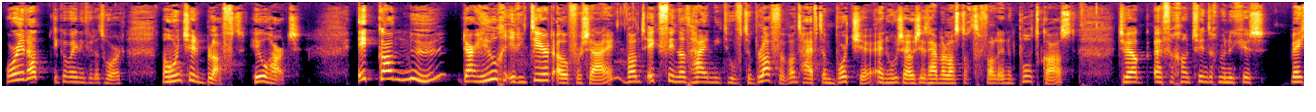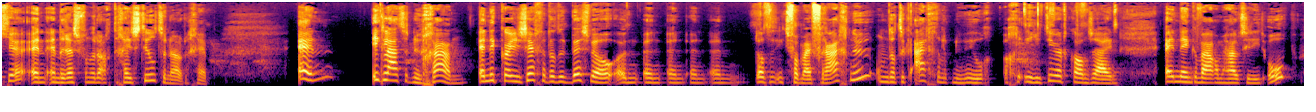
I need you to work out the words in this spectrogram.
Hoor je dat? Ik weet niet of je dat hoort. Mijn hondje blaft heel hard. Ik kan nu daar heel geïrriteerd over zijn, want ik vind dat hij niet hoeft te blaffen, want hij heeft een bordje. En hoezo zit hij me lastig te vallen in een podcast? Terwijl ik even gewoon 20 minuutjes, weet je, en, en de rest van de dag geen stilte nodig heb. En ik laat het nu gaan. En ik kan je zeggen dat het best wel een, een, een, een, een dat het iets van mij vraagt nu, omdat ik eigenlijk nu heel geïrriteerd kan zijn en denken waarom houdt ze niet op?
